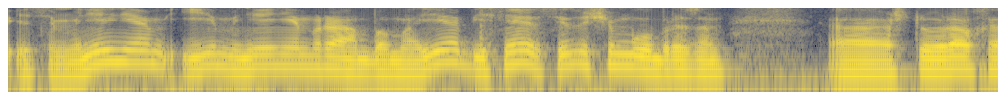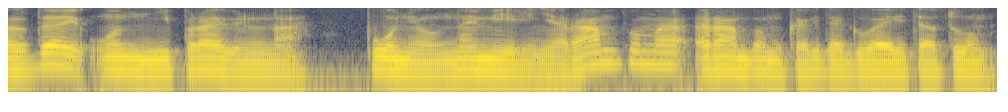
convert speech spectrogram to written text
этим мнением и мнением Рамбама и объясняет следующим образом, э, что Рав Хаздай, он неправильно понял намерение Рамбама. Рамбам, когда говорит о том,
